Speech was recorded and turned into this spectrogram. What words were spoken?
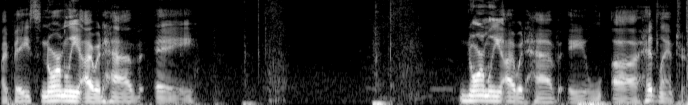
my base. Normally, I would have a. Normally, I would have a uh, head lantern,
